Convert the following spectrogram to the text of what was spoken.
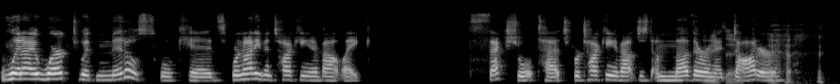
when I worked with middle school kids, we're not even talking about like sexual touch. We're talking about just a mother and a daughter. Yeah.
